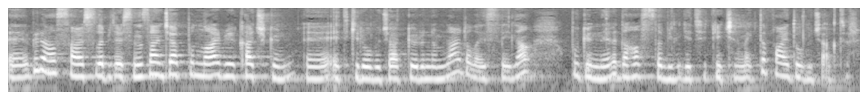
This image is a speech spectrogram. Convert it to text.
e, biraz sarsılabilirsiniz. Ancak bunlar birkaç gün e, etkili olacak görünümler. Dolayısıyla bu günleri daha stabil geçirmekte fayda olacaktır.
